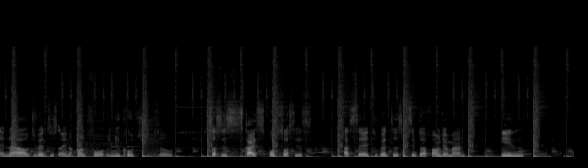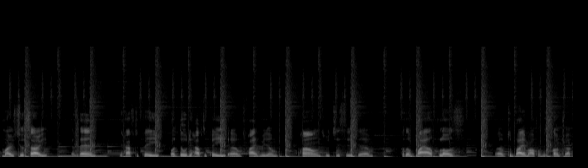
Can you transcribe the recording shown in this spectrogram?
and now Juventus are in a hunt for a new coach. So, sources, Sky Sports sources, have said Juventus have seemed to have found their man in Maurizio Sarri, and then they have to pay, although they have to pay um, five million pounds, which is his um, sort of buyout clause uh, to buy him out of his contract.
